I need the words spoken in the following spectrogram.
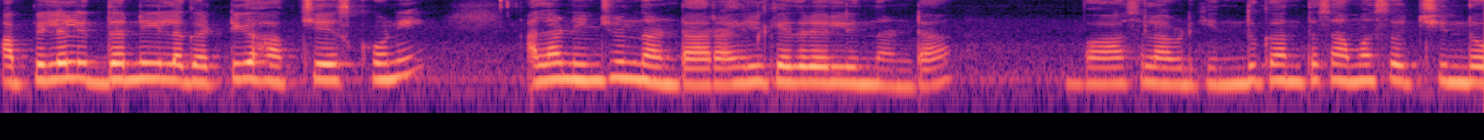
ఆ పిల్లలు ఇద్దరిని ఇలా గట్టిగా హక్ చేసుకొని అలా నించుందంట రైలుకి ఎదురెళ్ళిందంట. బా అసలు ఆవిడకి ఎందుకు అంత సమస్య వచ్చిందో.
